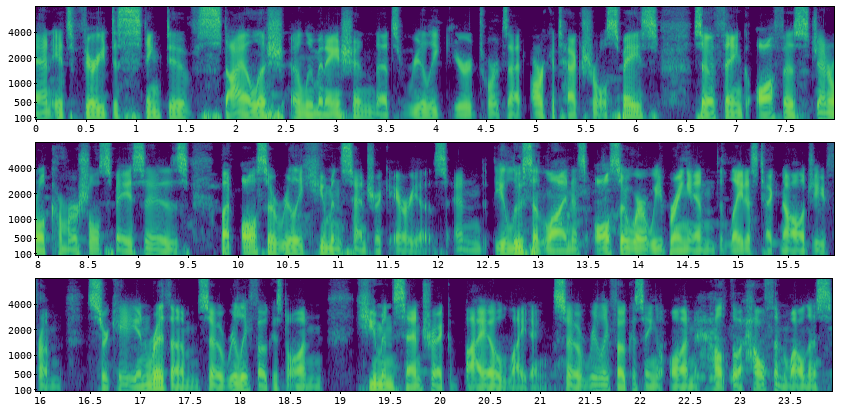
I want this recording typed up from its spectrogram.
And it's very distinctive, stylish illumination that's really geared towards that architectural space. So think office, general commercial spaces, but also really human centric areas. And the Illucent line is also where we bring in the latest technology from circadian rhythm. So really focused on human centric bio lighting. So really focusing on health, the health and wellness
